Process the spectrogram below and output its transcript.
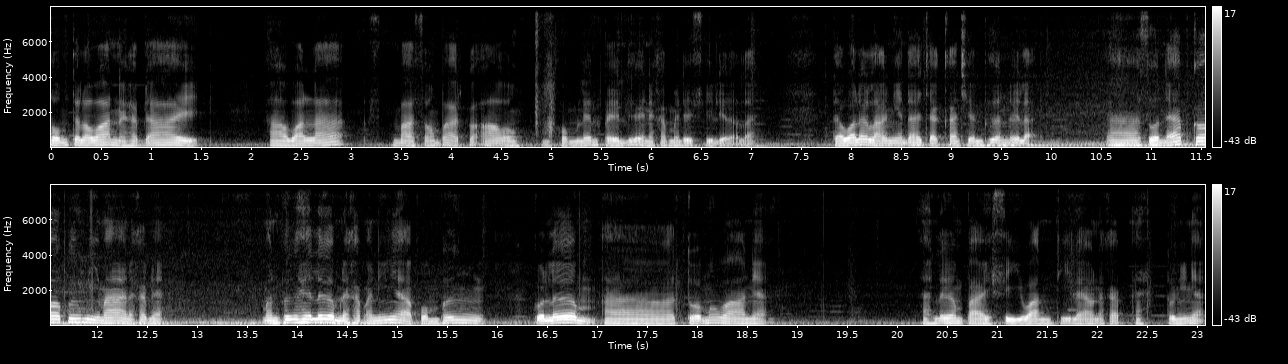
สมแต่ละวันนะครับได้วันละบาท 2 บาทก็เอาผมเล่นไปเรื่อยนะครับ ไม่ได้ซีเรียสอะไร แต่ว่าหลักๆเนี้ยได้จากการเชิญเพื่อนด้วยแหละส่วนแอปก็เพิ่งมีมานะครับเนี่ยมันเพิ่งให้เริ่มนะครับ อันนี้เนี่ยผมเพิ่งกดเริ่มตัวเมื่อวานเนี่ยเริ่มไป 4 วันที่แล้วนะครับตัวนี้เนี่ย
